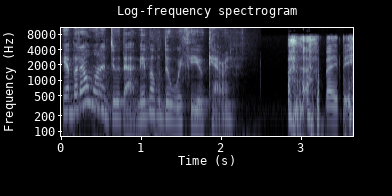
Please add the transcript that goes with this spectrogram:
Yeah, but I want to do that. Maybe I will do it with you, Karen. Maybe.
